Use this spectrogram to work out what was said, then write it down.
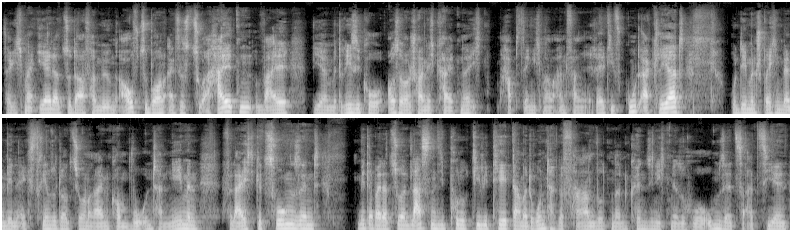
sage ich mal, eher dazu da, Vermögen aufzubauen, als es zu erhalten, weil wir mit Risiko, außer Wahrscheinlichkeit, ne, ich habe es, denke ich mal, am Anfang relativ gut erklärt und dementsprechend werden wir in Extremsituationen reinkommen, wo Unternehmen vielleicht gezwungen sind, Mitarbeiter zu entlassen, die Produktivität damit runtergefahren wird und dann können sie nicht mehr so hohe Umsätze erzielen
